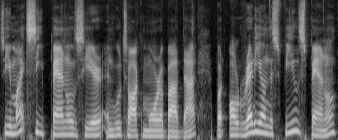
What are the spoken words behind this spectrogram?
So you might see panels here, and we'll talk more about that. But already on this fields panel,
